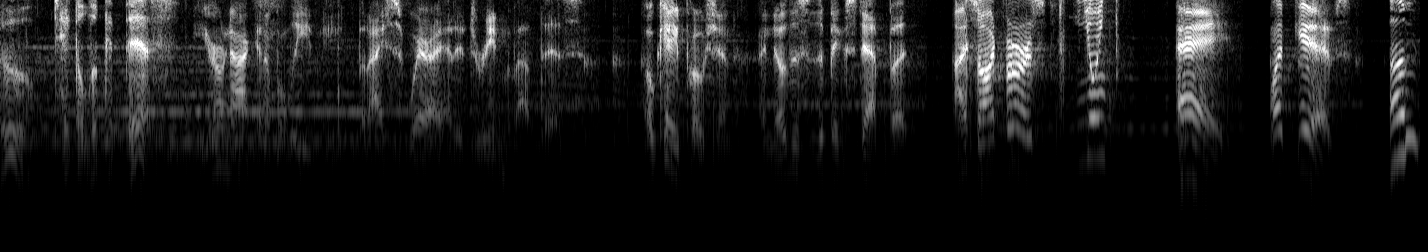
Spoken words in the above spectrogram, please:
Ooh, take a look at this. You're not gonna believe me, but I swear I had a dream about this. Okay, Potion, I know this is a big step, but I saw it first. Yoink. hey, what gives? Um,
